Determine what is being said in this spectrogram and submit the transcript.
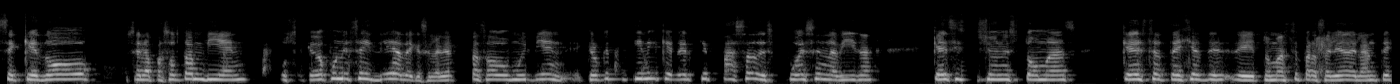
se quedó, se la pasó tan bien o se quedó con esa idea de que se le había pasado muy bien. Creo que tiene que ver qué pasa después en la vida, qué decisiones tomas, qué estrategias de, tomaste para salir adelante.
